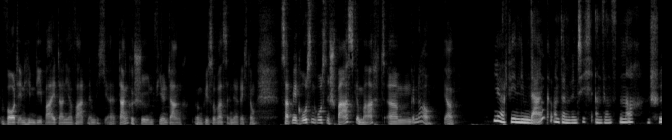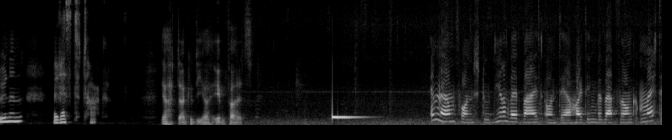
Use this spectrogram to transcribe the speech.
Wort in Hindi bei Danyavad, nämlich äh, Dankeschön, vielen Dank, irgendwie sowas in der Richtung. Es hat mir großen, großen Spaß gemacht. Ähm, genau, ja. Ja, vielen lieben Dank und dann wünsche ich ansonsten noch einen schönen Resttag. Ja, danke dir ebenfalls. Im Namen von Studieren weltweit und der heutigen Besatzung möchte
